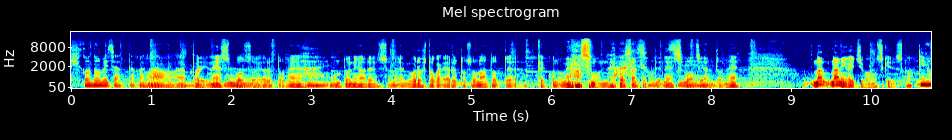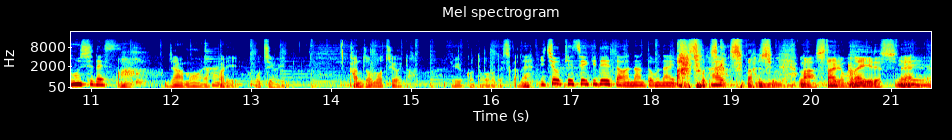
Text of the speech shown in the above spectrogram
結構飲めちゃったかなあやっぱりねスポーツをやるとね、はい本当にあれですよねゴルフとかやるとその後って結構飲めますもんねお酒ってね,、ねスポーツやるとねな何が一番お好きですか日本酒ですあじゃあもうやっぱりお強い、肝臓も強いということですかね一応血液データは何ともないであそうですか、はい素晴らしい、まあスタイルもねいいですしねいやいやいや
